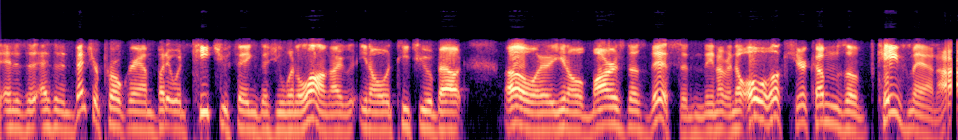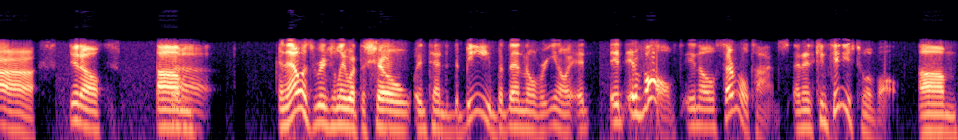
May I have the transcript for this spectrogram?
as, a, as an adventure program, but it would teach you things as you went along. I you know, it would teach you about oh, you know, Mars does this, and you know, and, oh look, here comes a caveman, ah, you know. Um, Uh, and that was originally what the show intended to be but then over you know it it evolved you know several times and it continues to evolve. Um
